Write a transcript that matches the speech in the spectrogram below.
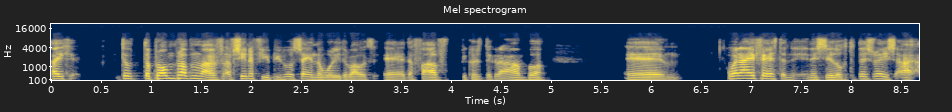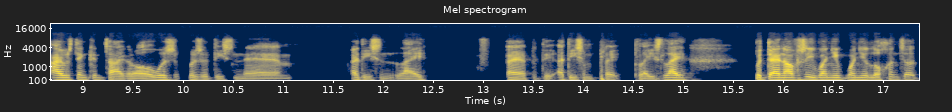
Like, the, the problem problem I've, I've seen a few people saying they're worried about uh, the Fav because the ground, but um, when I first initially looked at this race, I, I was thinking Tiger Roll was was a decent um, a decent lay, uh, a decent pla place lay. But then obviously when you when you're looking to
